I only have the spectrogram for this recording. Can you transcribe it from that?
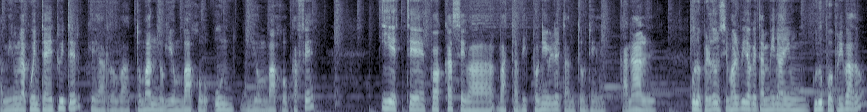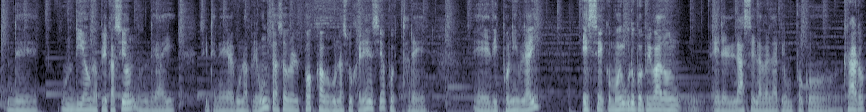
también una cuenta de Twitter que es arroba tomando guion bajo un guion bajo café y este podcast se va, va, a estar disponible tanto en el canal bueno perdón se me ha olvidado que también hay un grupo privado de un día una aplicación donde hay si tenéis alguna pregunta sobre el podcast o alguna sugerencia pues estaré eh, disponible ahí. Ese, como en grupo privado, el enlace la verdad que es un poco raro,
